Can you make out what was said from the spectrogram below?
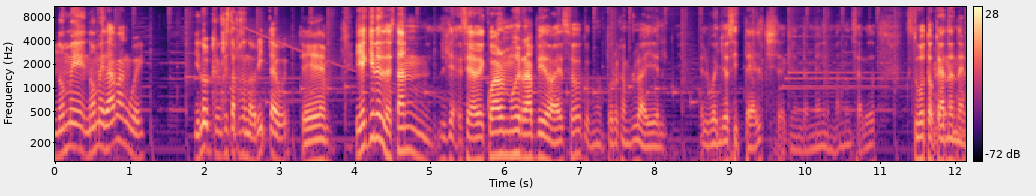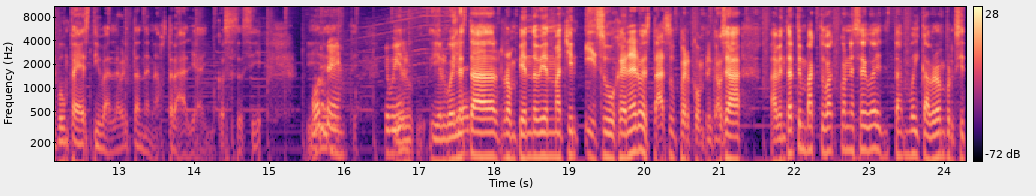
no me, no me daban, güey. Y es lo que está pasando ahorita, güey. Sí. Y hay quienes le están, se adecuaron muy rápido a eso, como por ejemplo ahí el, el buen Josie Telch, a quien también le mando un saludo. Estuvo tocando en el Boom Festival, ahorita en Australia y cosas así. Y, este, y, el, güey le está rompiendo bien machín y su género está súper complicado. O sea, aventarte un back to back con ese güey está muy cabrón porque si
